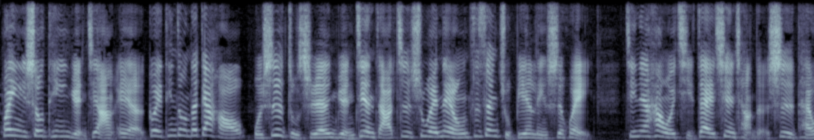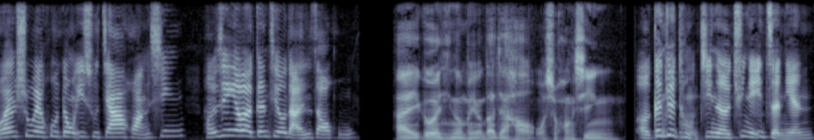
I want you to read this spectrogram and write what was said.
欢迎收听远见 On Air，各位听众，大家好，我是主持人远见杂志数位内容资深主编林世慧。今天和我一起在现场的是台湾数位互动艺术家黄新。黄新要不要跟听众打声招呼？嗨，各位听众朋友，大家好，我是黄鑫。呃，根据统计呢，去年一整年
